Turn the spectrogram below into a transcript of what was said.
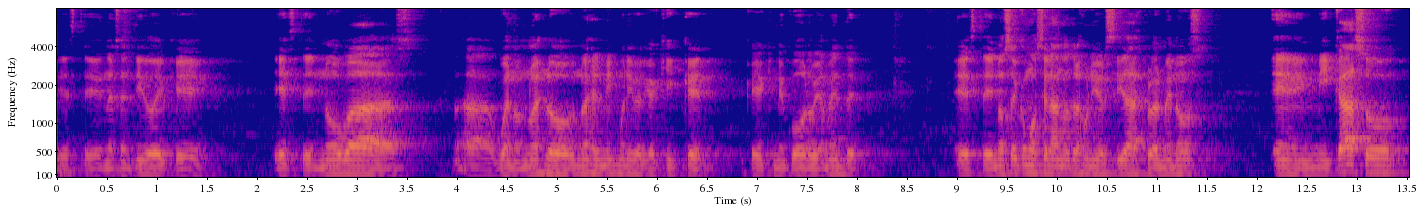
este, en el sentido de que este, no vas a, bueno, no es, lo, no es el mismo nivel que aquí, que, que aquí en Ecuador, obviamente. Este, no sé cómo serán otras universidades, pero al menos en mi caso,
